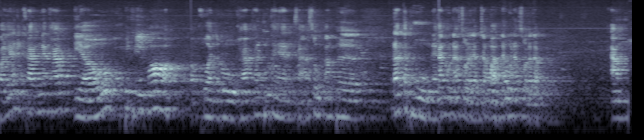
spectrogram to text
ขออนุญาตอีกครั้งนะครับ เดี๋ยวพิธีมอบควรรูครับท่านผู้แทนสาธารณสุขอำเภอรัตภูมินะครับหัวหน้าส่วนระดับจังหวัดและหัวหน้าส่วนระดับอำ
